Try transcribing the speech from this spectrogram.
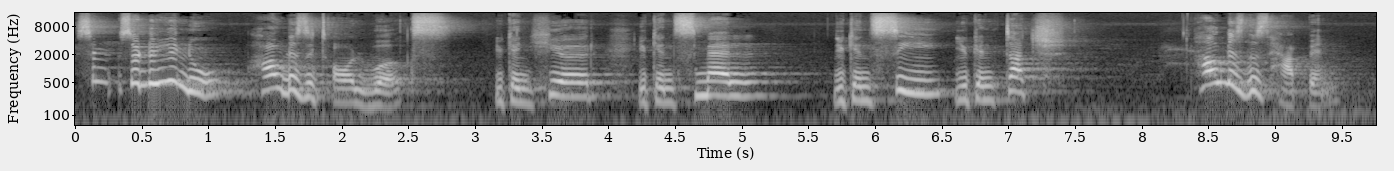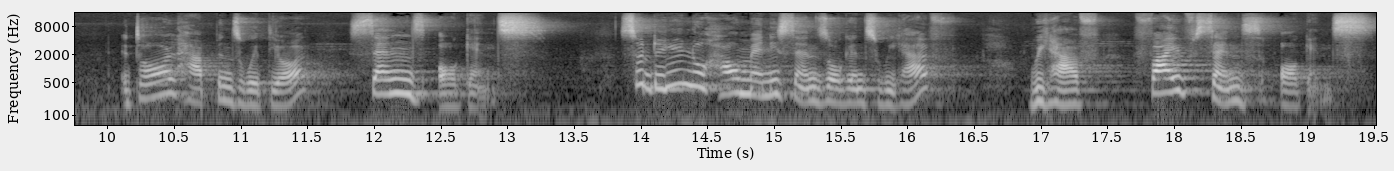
So, so do you know how does it all works? You can hear, you can smell, you can see, you can touch. How does this happen? It all happens with your sense organs. So do you know how many sense organs we have? We have five sense organs.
